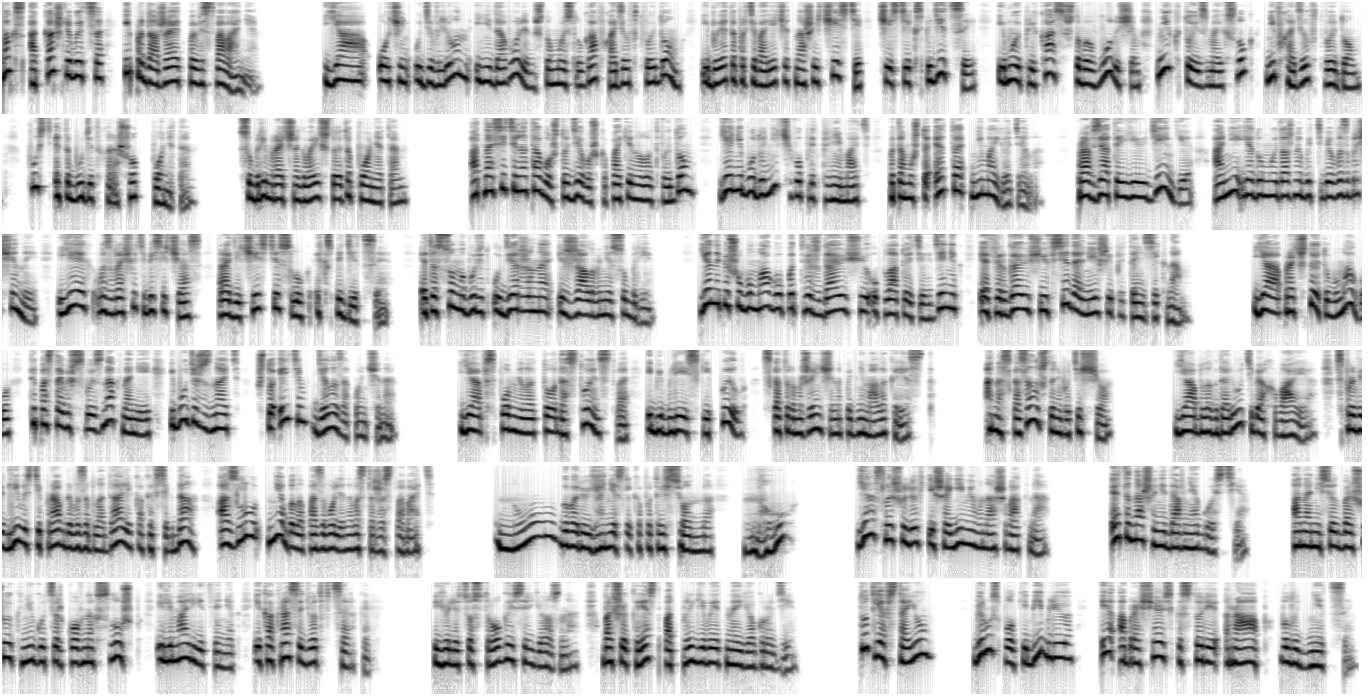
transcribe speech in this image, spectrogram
Макс откашливается и продолжает повествование. «Я очень удивлен и недоволен, что мой слуга входил в твой дом, ибо это противоречит нашей чести, чести экспедиции, и мой приказ, чтобы в будущем никто из моих слуг не входил в твой дом. Пусть это будет хорошо понято». Субри мрачно говорит, что это понято. Относительно того, что девушка покинула твой дом, я не буду ничего предпринимать, потому что это не мое дело. Про взятые ею деньги, они, я думаю, должны быть тебе возвращены, и я их возвращу тебе сейчас ради чести слуг экспедиции. Эта сумма будет удержана из жалования Субри. Я напишу бумагу, подтверждающую уплату этих денег и отвергающую все дальнейшие претензии к нам. Я прочту эту бумагу, ты поставишь свой знак на ней и будешь знать, что этим дело закончено. Я вспомнила то достоинство и библейский пыл, с которым женщина поднимала крест. Она сказала что-нибудь еще? «Я благодарю тебя, Хвая. Справедливость и правда возобладали, как и всегда, а злу не было позволено восторжествовать». «Ну, — говорю я несколько потрясенно, — ну, я слышу легкие шаги мимо нашего окна. Это наша недавняя гостья. Она несет большую книгу церковных служб или молитвенник и как раз идет в церковь. Ее лицо строго и серьезно. Большой крест подпрыгивает на ее груди. Тут я встаю, беру с полки Библию и обращаюсь к истории Рааб, блудницы.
